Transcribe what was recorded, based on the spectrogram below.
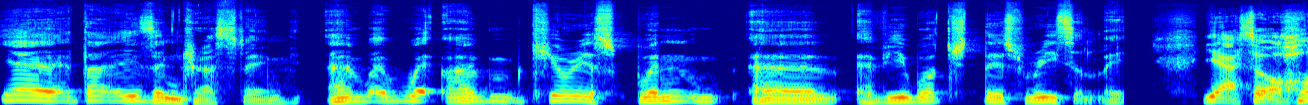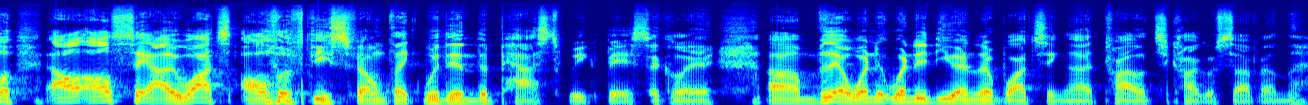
Yeah, that is interesting. Um, w- w- I'm curious. When uh, have you watched this recently? Yeah, so I'll, I'll, I'll say I watched all of these films like within the past week, basically. Um, but yeah, when when did you end up watching uh, Trial of Chicago Seven?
